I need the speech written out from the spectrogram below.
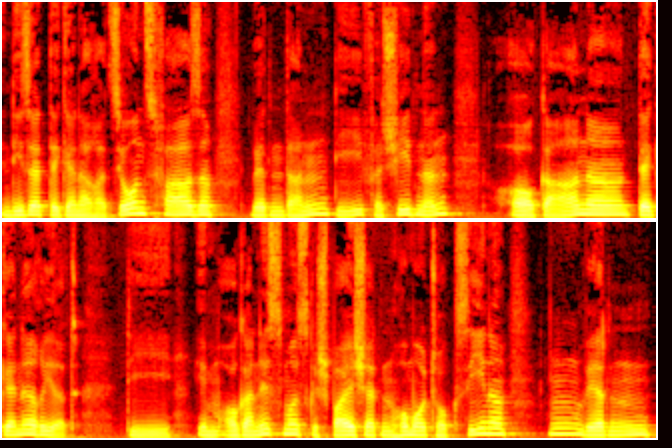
In dieser Degenerationsphase werden dann die verschiedenen Organe degeneriert. Die im Organismus gespeicherten Homotoxine hm, werden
